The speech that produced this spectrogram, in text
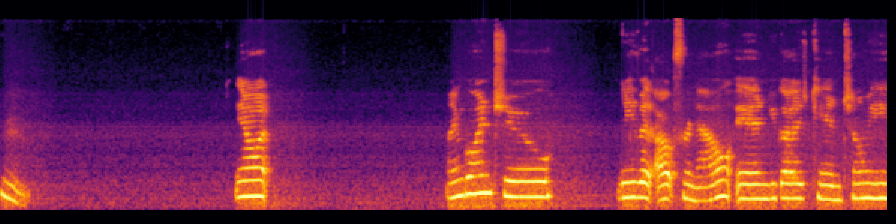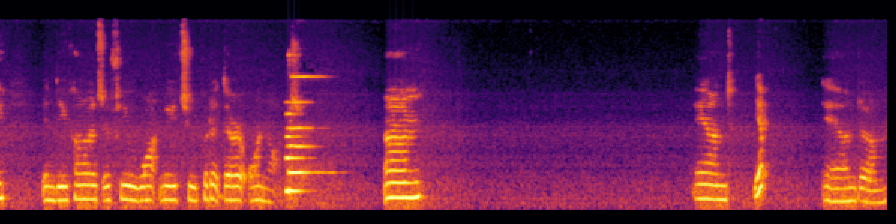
Hmm. You know what? I'm going to leave it out for now, and you guys can tell me in the comments if you want me to put it there or not. Um, and, yep, and, um,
